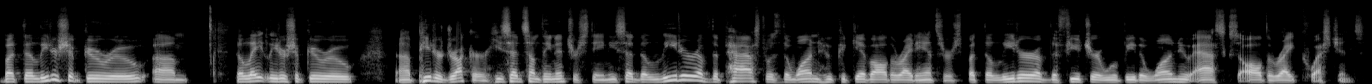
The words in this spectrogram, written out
but the leadership guru um, the late leadership guru uh, Peter Drucker, he said something interesting. He said, The leader of the past was the one who could give all the right answers, but the leader of the future will be the one who asks all the right questions.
